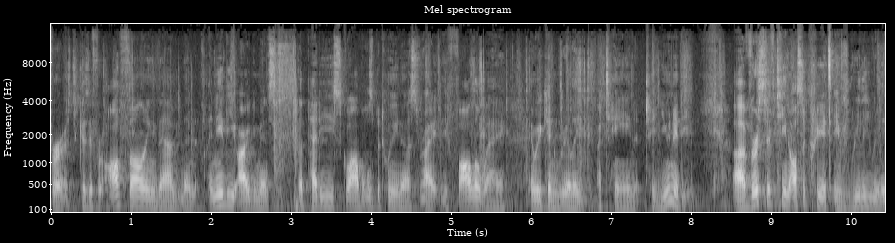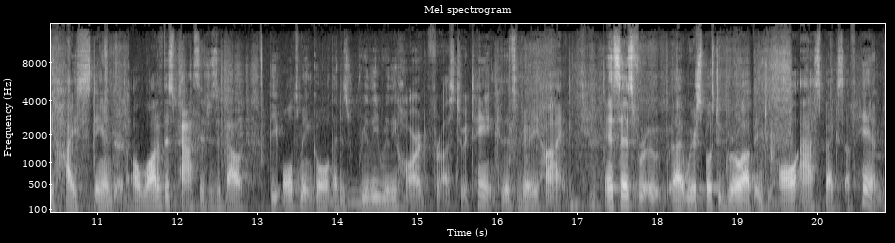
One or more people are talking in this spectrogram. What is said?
first. Because if we're all following them, then any of the arguments, the petty squabbles between us, right, they fall away, and we can really attain to unity. Uh, verse 15 also creates a really, really high standard. A lot of this passage is about the ultimate goal that is really, really hard for us to attain because it's very high. And it says for, uh, we're supposed to grow up into all aspects of Him.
